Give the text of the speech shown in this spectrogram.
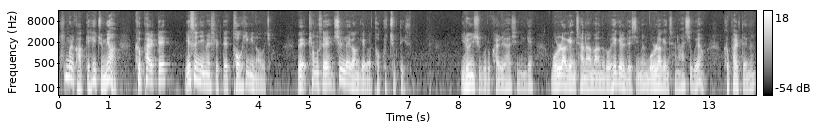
힘을 갖게 해주면 급할 때 예수님 했을 때 더 힘이 나오죠. 왜? 평소에 신뢰관계가 더 구축돼 있습니다. 이런 식으로 관리하시는 게 몰라 괜찮아만으로 해결되시면 몰라 괜찮아 하시고요. 급할 때는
